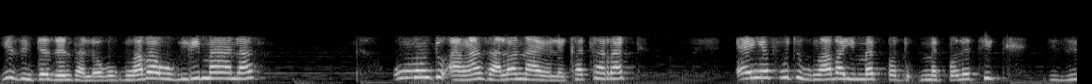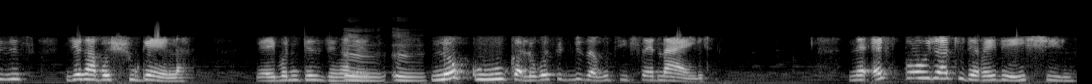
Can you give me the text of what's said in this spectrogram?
izinto ezenza loko kungaba ukulimala umuntu angazalwa nayo le-cataract enye futhi kungaba yi-metabolic diseases njengaboshukela uyayibona into ezinjengalezo mm. mm. nokuguga lokwesikubiza ukuthi i-senile ne-exposure to the radiation.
